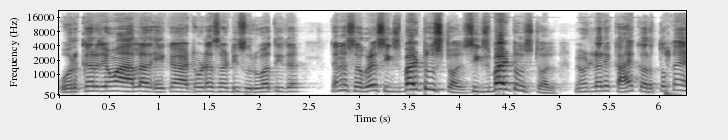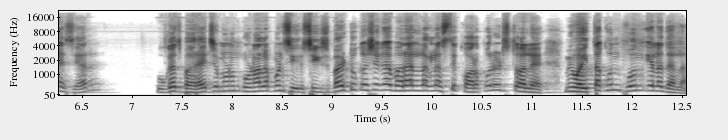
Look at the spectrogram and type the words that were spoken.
ओरकर जेव्हा आला एका आठवड्यासाठी सुरुवातीचं त्याने सगळे six by two stall six by two stall मी म्हटलं अरे काय करतो काय आहेस यार? उगाच भरायचे म्हणून कोणाला पण सिक्स बाय टू कसे काय भरायला लागलं असते? कॉर्पोरेट स्टॉल आहे. मी वैताकून फोन केला त्याला.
